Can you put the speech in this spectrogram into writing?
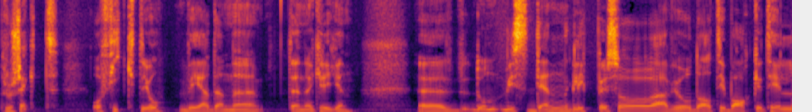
prosjekt, og fikk det jo ved denne, denne krigen. Hvis den glipper, så er vi jo da tilbake til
